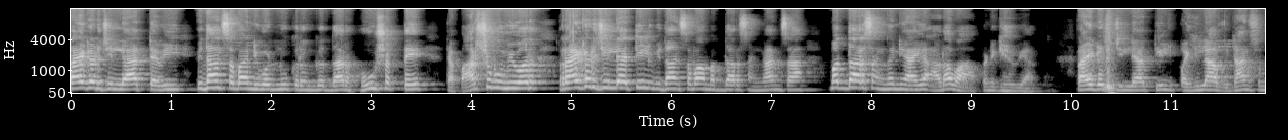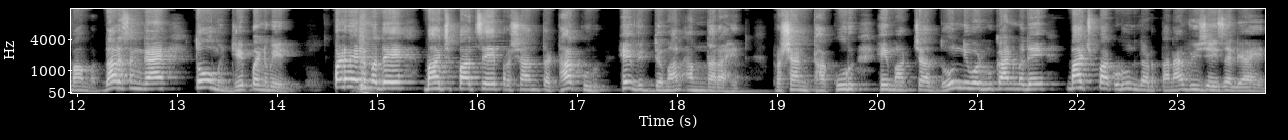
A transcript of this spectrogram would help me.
रायगड जिल्ह्यात त्यावेळी विधानसभा निवडणूक रंगतदार होऊ शकते. त्या पार्श्वभूमीवर रायगड जिल्ह्यातील विधानसभा मतदारसंघांचा मतदारसंघनिहाय आढावा आपण घेऊयात. रायगड जिल्ह्यातील पहिला विधानसभा मतदारसंघ आहे तो म्हणजे पनवेल. पनवेलमध्ये भाजपाचे प्रशांत ठाकूर हे विद्यमान आमदार आहेत. प्रशांत ठाकूर हे मागच्या दोन निवडणुकांमध्ये भाजपाकडून लढताना विजयी झाले आहेत.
